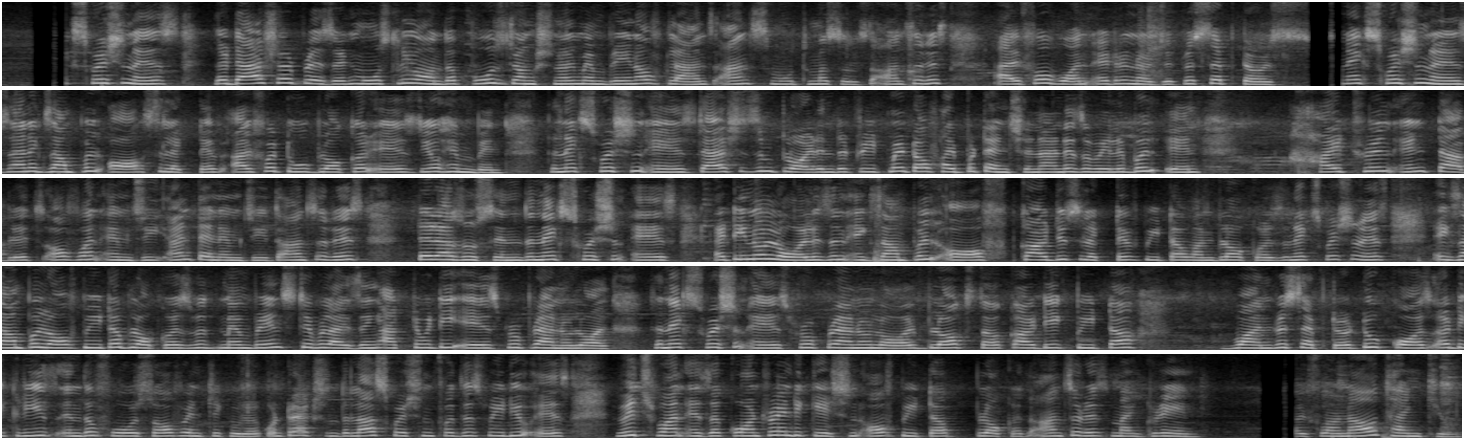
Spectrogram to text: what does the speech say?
Next question is the dash are present mostly on the postjunctional membrane of glands and smooth muscles. The answer is alpha 1 adrenergic receptors. Next question is an example of selective alpha 2 blocker is yohimbine. The next question is dash is employed in the treatment of hypertension and is available in Hytrin in tablets of 1 mg and 10 mg. The answer is terazosin. The next question is atenolol is an example of cardioselective beta 1 blockers. The next question is example of beta blockers with membrane stabilizing activity is propranolol. The next question is propranolol blocks the cardiac beta 1 receptor to cause a decrease in the force of ventricular contraction. The last question for this video is which one is a contraindication of beta blocker? The answer is migraine. Well, for now, thank you.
